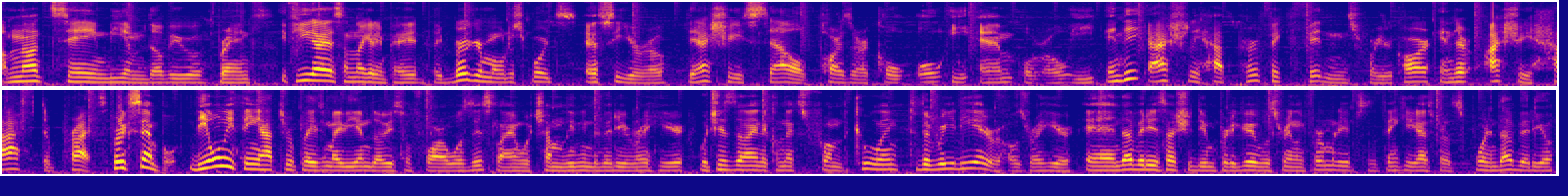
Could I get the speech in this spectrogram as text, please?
I'm not saying BMW brands. If you guys, I'm not getting paid, like Burger Motorsports, FCP Euro, they actually sell parts that are called OEM or OE, and they actually have perfect fittings for your car, and they're actually half the price. For example, the only thing I had to replace my BMW so far was this line, which I'm leaving the video right here, which is the line that connects from the coolant to the radiator hose right here. And that video is actually doing pretty good. It was really informative, so thank you guys for supporting that video.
